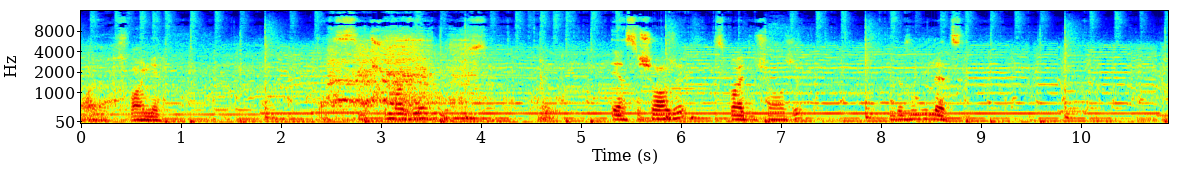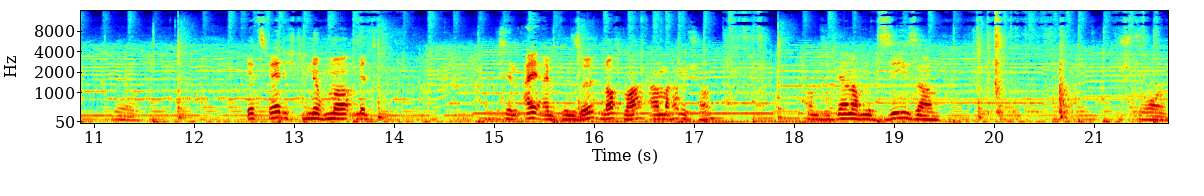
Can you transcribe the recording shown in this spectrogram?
Oh ja, Freunde. Das sieht schon mal sehr gut aus. Erste Charge, zweite Charge. Und das sind die letzten. Ja. Jetzt werde ich die nochmal mit ein bisschen Ei einpinseln. Nochmal, einmal habe ich schon. Und ich werde noch mit Sesam streuen.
